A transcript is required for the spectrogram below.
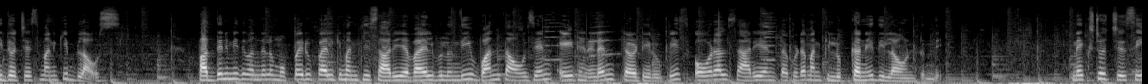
ఇది వచ్చేసి మనకి బ్లౌజ్. పద్దెనిమిది వందల ముప్పై రూపాయలకి మనకి సారీ అవైలబుల్ ఉంది. One thousand eight hundred and thirty rupees. Overall sari అంతా కూడా మనకి లుక్ అనేది ఇలా ఉంటుంది. నెక్స్ట్ వచ్చేసి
